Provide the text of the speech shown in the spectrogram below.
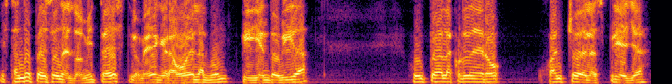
Estando preso en el 2003, Diomedes grabó el álbum Pidiendo Vida junto al acordeonero Juancho de la Espriella,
